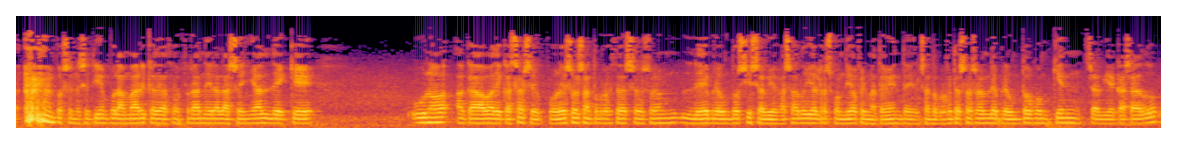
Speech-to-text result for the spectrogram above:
pues en ese tiempo la marca de azafrán era la señal de que uno acababa de casarse. Por eso el santo profeta Sassón le preguntó si se había casado y él respondió afirmativamente. El santo profeta Sassón le preguntó con quién se había casado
